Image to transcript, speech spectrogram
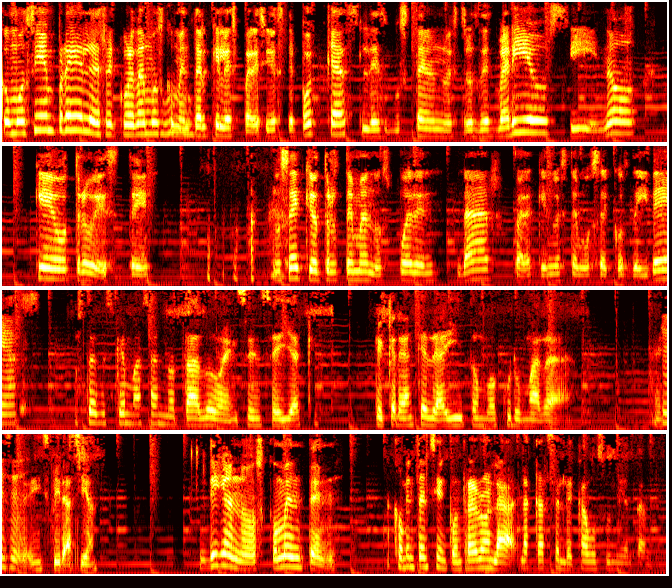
Como siempre, les recordamos Uh. comentar qué les pareció este podcast. ¿Les gustaron nuestros desvaríos? Sí, no. ¿Qué otro, este... No sé qué otro tema nos pueden dar para que no estemos secos de ideas. ¿Ustedes qué más han notado en Senseiya que, que crean que de ahí tomó Kurumada este, inspiración? Díganos, comenten. Comenten si encontraron la, la cárcel de Cabo Unión también.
